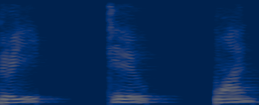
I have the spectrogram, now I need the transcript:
Three, two, one,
